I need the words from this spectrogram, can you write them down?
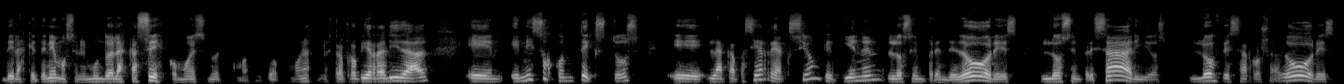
de las que tenemos en el mundo de la escasez, como es, nuestra propia realidad, eh, en esos contextos eh, la capacidad de reacción que tienen los emprendedores, los empresarios, los desarrolladores,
